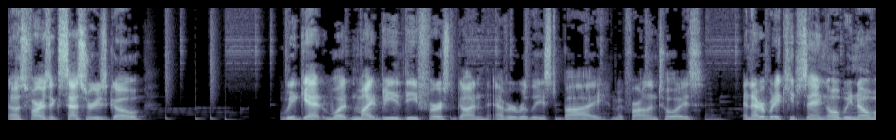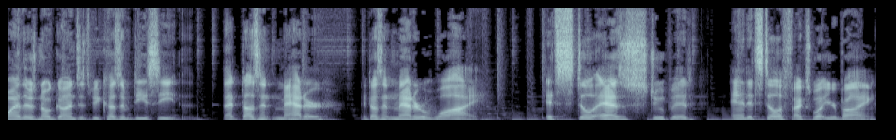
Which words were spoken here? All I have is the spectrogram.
Now, as far as accessories go, we get what might be the first gun ever released by McFarlane Toys. And everybody keeps saying, oh, we know why there's no guns. It's because of DC. That doesn't matter. It doesn't matter why. it's still as stupid and it still affects what you're buying.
